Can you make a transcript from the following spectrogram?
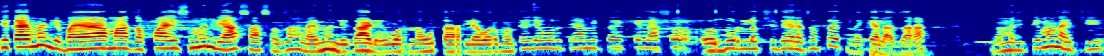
ती काय म्हणली बाया माझा पायस म्हणली असा असा झालाय म्हणली गाडीवरनं उतारल्यावर. मग त्याच्यावरती आम्ही काय केलं असं दुर्लक्ष देण्याचा प्रयत्न केला जरा. म्हणजे ती म्हणायची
